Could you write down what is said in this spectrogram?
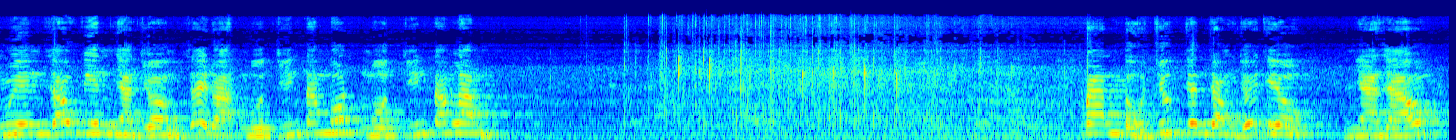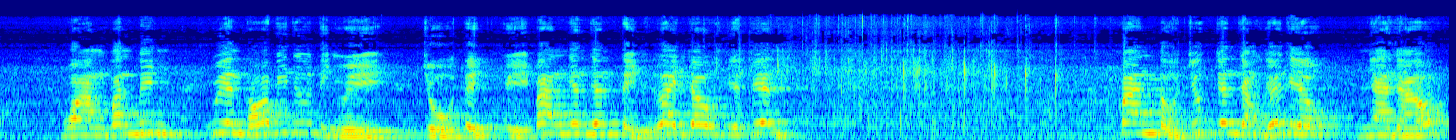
nguyên giáo viên nhà trường giai đoạn 1981-1985. Ban tổ chức trân trọng giới thiệu nhà giáo Hoàng Văn Minh, nguyên Phó Bí thư tỉnh ủy, Chủ tịch Ủy ban Nhân dân tỉnh Lai Châu, Điện Biên. Ban tổ chức trân trọng giới thiệu nhà giáo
